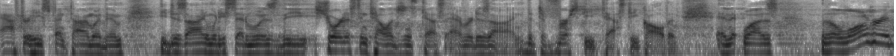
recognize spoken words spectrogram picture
after he spent time with him, he designed what he said was the shortest intelligence test ever designed, the Tversky test, he called it. And it was the longer it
